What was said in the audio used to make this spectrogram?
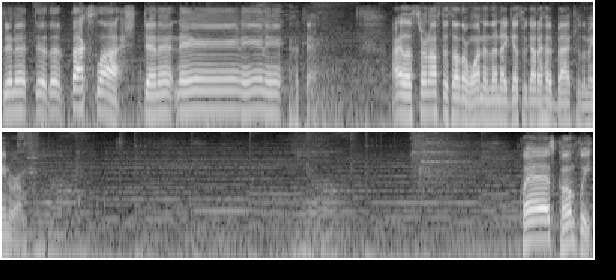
Did it, did it, backslash. Did it, nah, nah, nah. Okay. Alright, let's turn off this other one, and then I guess we gotta head back to the main room. Quest complete.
